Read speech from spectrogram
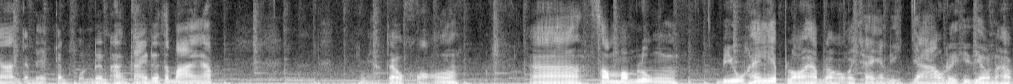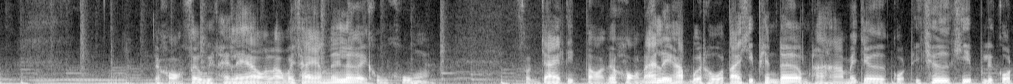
งานกันแดดกันฝนเดินทางไกลได้สบายครับเนี่ยเจ้าของอาซ่อมบำรุงบิวให้เรียบร้อยครับ เราก็ไปใช้กันอีกยาวเลยทีเดียวนะครับ จ้าของเซอร์วิสให้แล้ว เราไปใช้กันได้เลยคุ้มๆ สนใจติดต่อเจ้าของได้เลยครับเบอร์โทรใต้คลิปเช่นเดิม ถ้าหาไม่เจอกดที่ชื่อคลิป หรือกด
